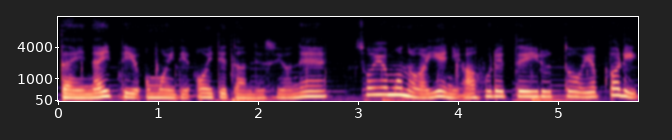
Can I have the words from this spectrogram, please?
たいないっていう思いで置いてたんですよね。そういうものが家に溢れているとやっぱり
